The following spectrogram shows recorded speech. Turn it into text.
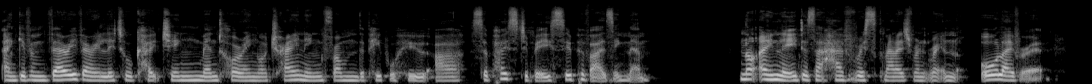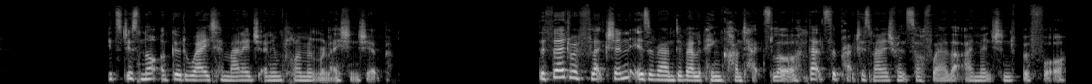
and given very, very little coaching, mentoring, or training from the people who are supposed to be supervising them. Not only does that have risk management written all over it, it's just not a good way to manage an employment relationship. The third reflection is around developing Context Law. That's the practice management software that I mentioned before.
